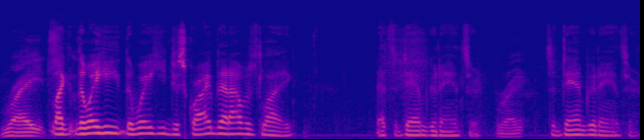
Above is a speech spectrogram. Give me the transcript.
right, Like the way he the way he described that, I was like, that's a damn good answer. right. It's a damn good answer.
